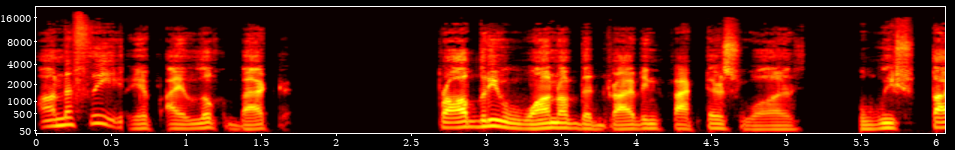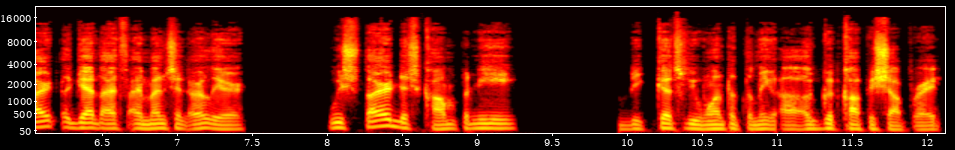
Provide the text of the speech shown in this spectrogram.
honestly, if I look back, probably one of the driving factors was we start again, as I mentioned earlier, we started this company because we wanted to make a, a good coffee shop, right?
